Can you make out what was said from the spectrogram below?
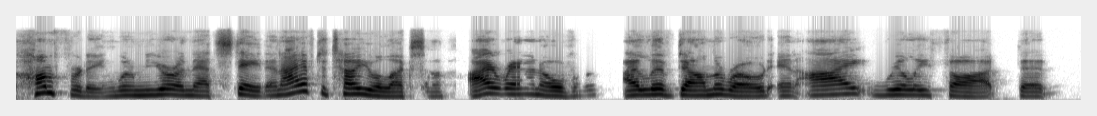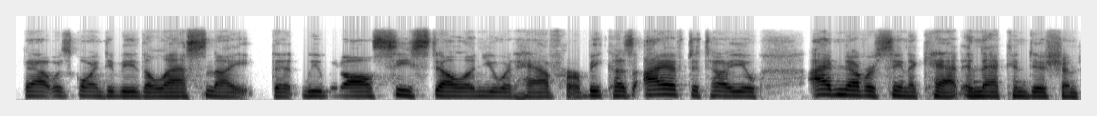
comforting when you're in that state. And I have to tell you, Alexa, I ran over, I lived down the road, and I really thought that that was going to be the last night that we would all see Stella and you would have her because I have to tell you, I've never seen a cat in that condition.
